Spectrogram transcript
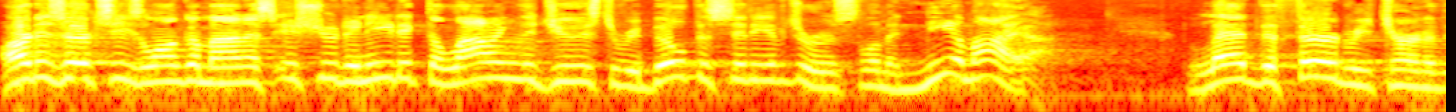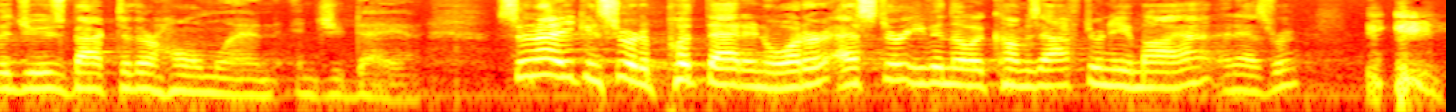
Artaxerxes Longimanus issued an edict allowing the Jews to rebuild the city of Jerusalem, and Nehemiah led the third return of the Jews back to their homeland in Judea. So now you can sort of put that in order. Esther, even though it comes after Nehemiah and Ezra, the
